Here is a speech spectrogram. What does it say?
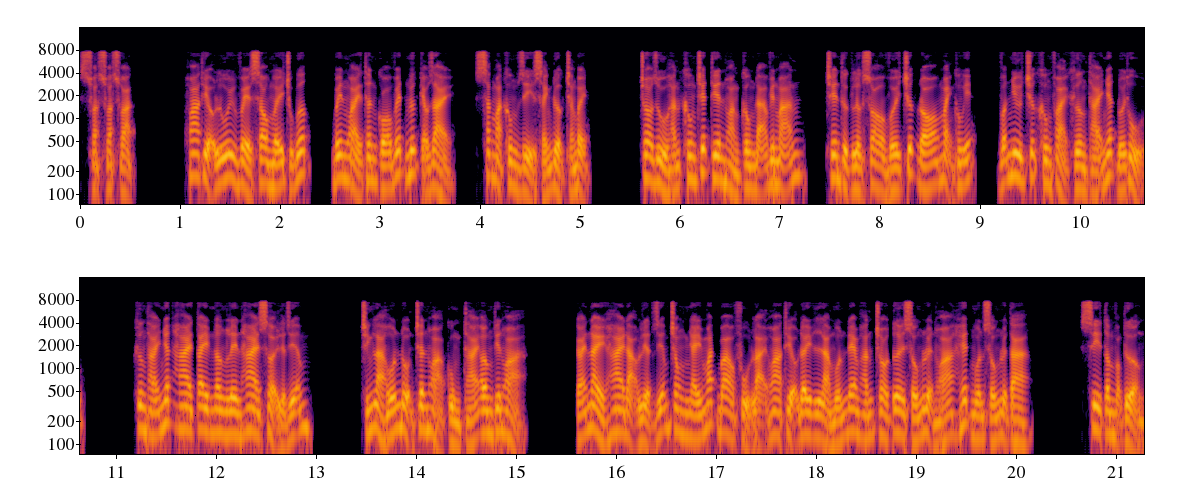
Xoạt xoạt xoạt. Hoa thiệu lui về sau mấy chục bước, bên ngoài thân có vết nước kéo dài, sắc mặt không gì sánh được trắng bệnh cho dù hắn không chết tiên hoàng công đã viên mãn, trên thực lực so với trước đó mạnh không ít, vẫn như trước không phải khương thái nhất đối thủ. Khương thái nhất hai tay nâng lên hai sợi liệt diễm, chính là hỗn độn chân hỏa cùng thái âm thiên hỏa. Cái này hai đạo liệt diễm trong nháy mắt bao phủ lại hoa thiệu, đây là muốn đem hắn cho tươi sống luyện hóa hết muốn sống luyện ta. Si tâm vọng tưởng.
